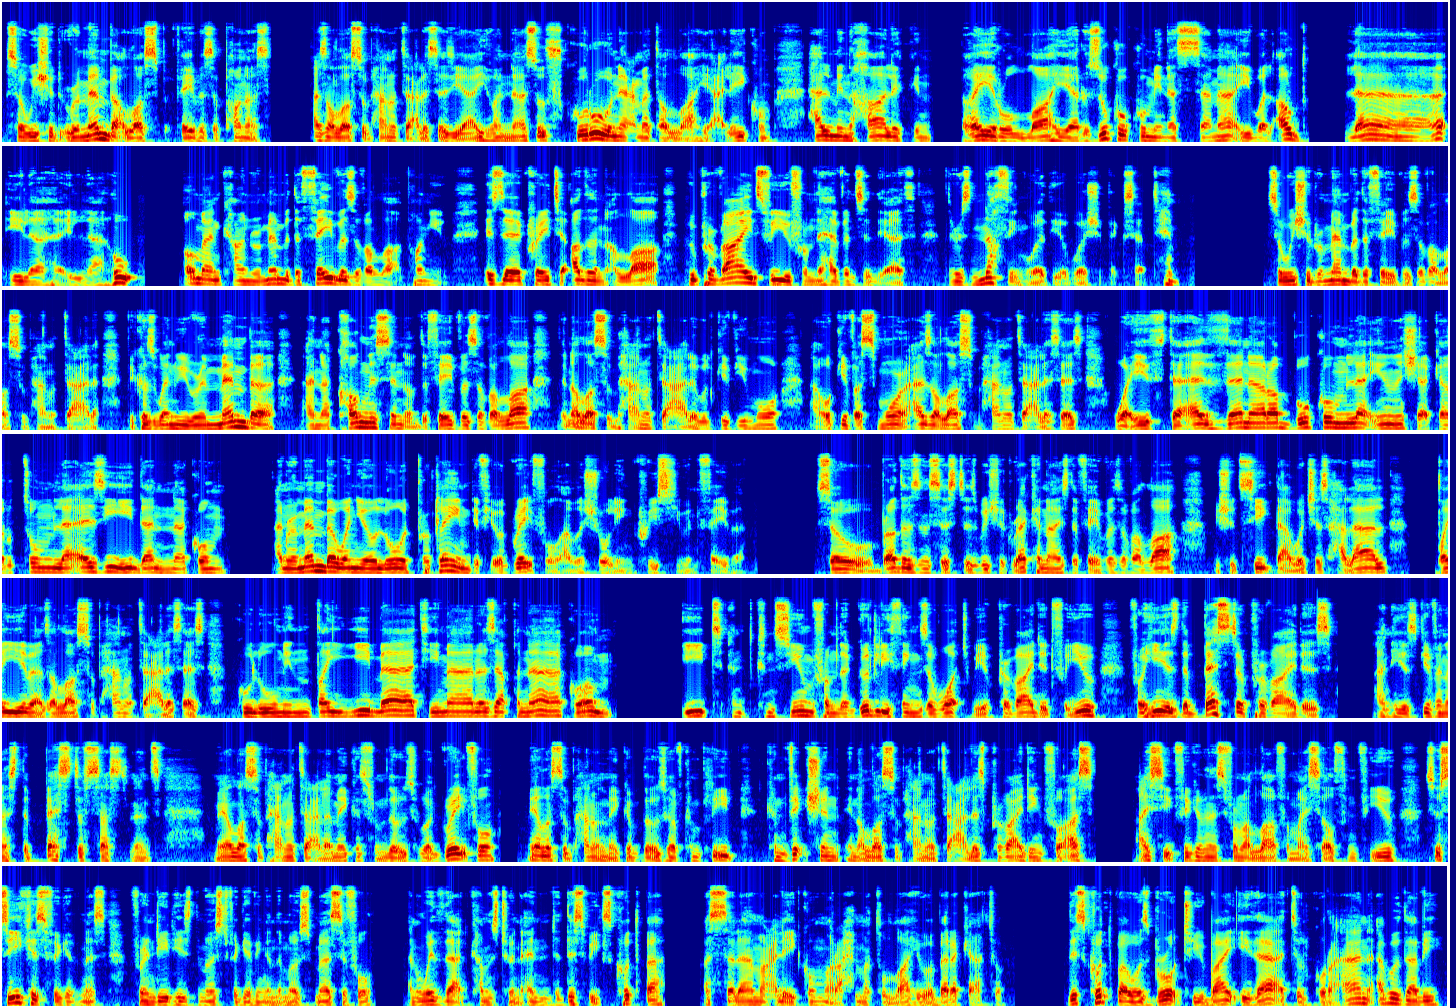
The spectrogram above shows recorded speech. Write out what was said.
So we should remember Allah's favors upon us as Allah subhanahu wa ta'ala says, يا أيها الناس اذكروا نعمة الله عليكم هل من خالق غير الله يرزقكم من السماء والأرض لا إله إلا هو O mankind, remember the favors of Allah upon you. Is there a creator other than Allah who provides for you from the heavens and the earth? There is nothing worthy of worship except Him. So we should remember the favors of Allah subhanahu wa ta'ala. Because when we remember and are cognizant of the favors of Allah, then Allah subhanahu wa ta'ala will give you more uh, or give us more. As Allah subhanahu wa ta'ala says, وَإِذْ تَأَذَّنَ رَبُّكُمْ لَإِن شَكَرْتُمْ لَأَزِيدَنَّكُمْ And remember when your Lord proclaimed, if you are grateful, I will surely increase you in favor. So, brothers and sisters, we should recognize the favors of Allah. We should seek that which is halal, طيب, as Allah subhanahu wa ta'ala says, كُلُوا مِن طَيِّبَاتِ مَا رَزَقْنَاكُمْ Eat and consume from the goodly things of what we have provided for you, for He is the best of providers, and He has given us the best of sustenance. May Allah subhanahu wa ta'ala make us from those who are grateful May Allah subhanahu wa ta'ala make of those who have complete conviction in Allah subhanahu wa ta'ala's providing for us. I seek forgiveness from Allah for myself and for you. So seek His forgiveness, for indeed He is the most forgiving and the most merciful. And with that comes to an end this week's khutbah. Assalamu alaikum wa rahmatullahi wa barakatuh. This khutbah was brought to you by Ida'atul Quran Abu Dhabi.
